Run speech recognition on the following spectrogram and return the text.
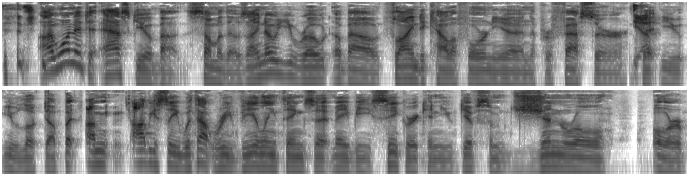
I wanted to ask you about some of those. I know you wrote about flying to California and the professor yep. that you, you looked up, but um, obviously without revealing things that may be secret, can you give some general or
